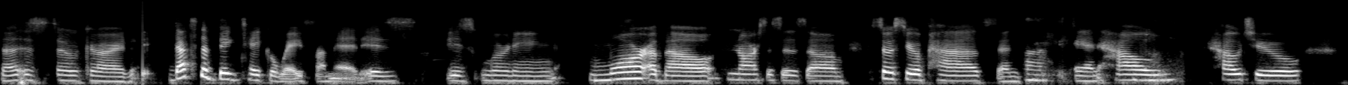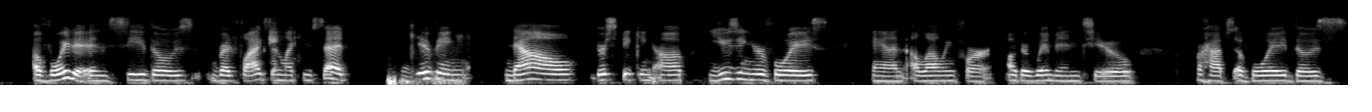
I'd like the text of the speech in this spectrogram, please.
That is so good. That's the big takeaway from it is is learning more about narcissism, sociopaths and right. and how mm-hmm. how to avoid it and see those red flags and like you said giving now you're speaking up using your voice and allowing for other women to perhaps avoid those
